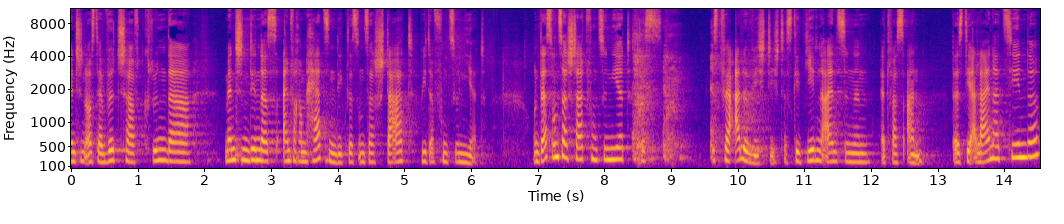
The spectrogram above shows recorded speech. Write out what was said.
Menschen aus der Wirtschaft, Gründer, Menschen, denen das einfach am Herzen liegt, dass unser Staat wieder funktioniert. Und dass unser Staat funktioniert, das ist für alle wichtig. Das geht jeden Einzelnen etwas an. Da ist die Alleinerziehende,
